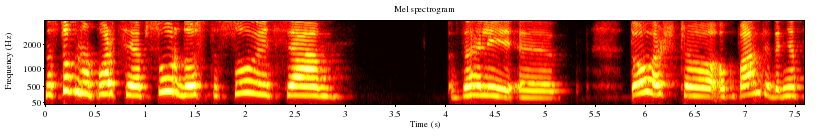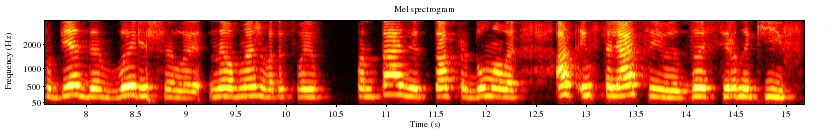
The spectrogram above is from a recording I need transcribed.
Наступна порція абсурду стосується взагалі е, того, що окупанти Дня Побєди вирішили не обмежувати свою фантазію та придумали арт-інсталяцію з сірників.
